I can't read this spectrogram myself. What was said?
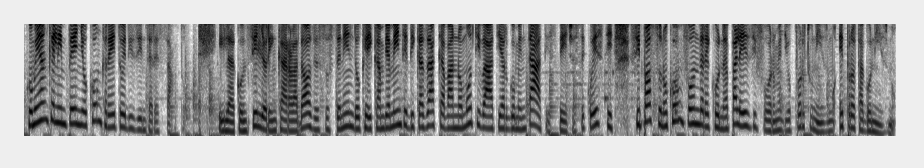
come anche l'impegno concreto e disinteressato. Il Consiglio rincara la dose sostenendo che i cambiamenti di casacca vanno motivati e argomentati, specie se questi si possono confondere con palesi forme di opportunismo e protagonismo.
